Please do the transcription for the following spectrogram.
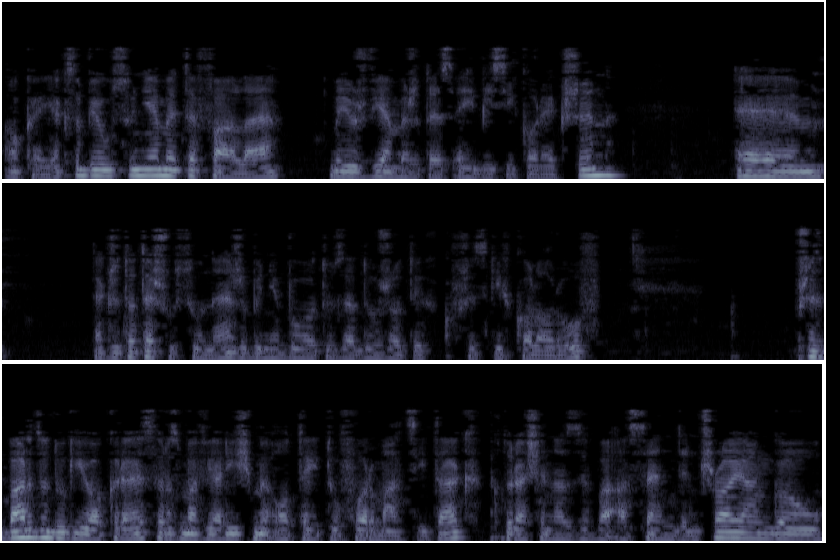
Ok, jak sobie usuniemy te fale, my już wiemy, że to jest ABC Correction. Także to też usunę, żeby nie było tu za dużo tych wszystkich kolorów. Przez bardzo długi okres rozmawialiśmy o tej tu formacji, tak? Która się nazywa Ascending Triangle.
